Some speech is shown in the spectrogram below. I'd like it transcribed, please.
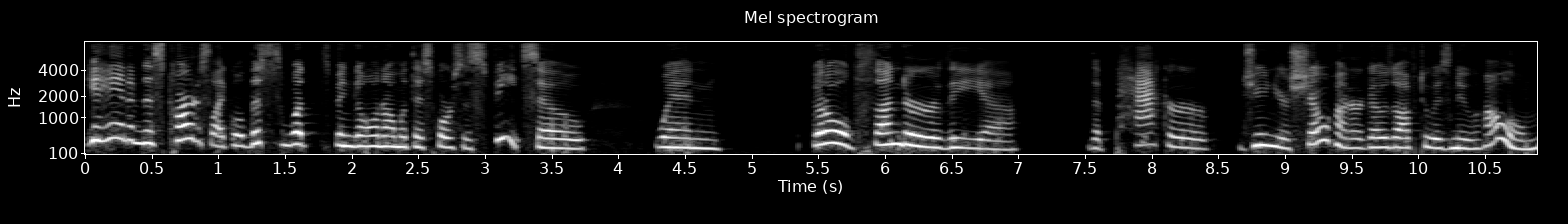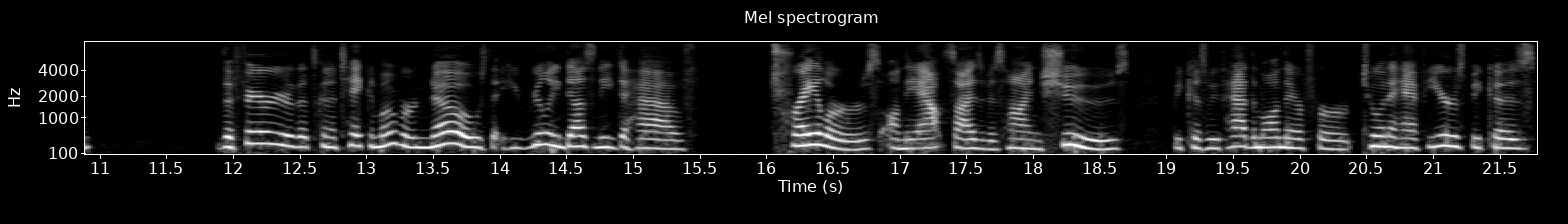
you hand him this card. It's like, well, this is what's been going on with this horse's feet. So when good old Thunder, the uh, the Packer junior show hunter, goes off to his new home, the farrier that's going to take him over knows that he really does need to have trailers on the outsides of his hind shoes because we've had them on there for two and a half years because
